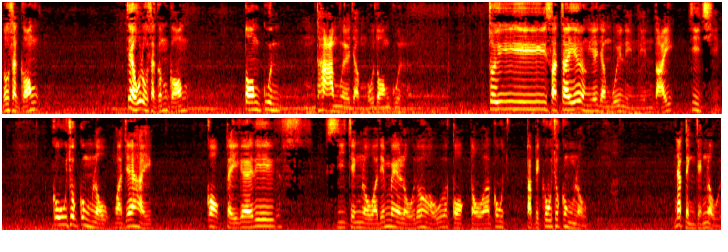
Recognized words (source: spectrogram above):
老實講。即係好老實咁講，當官唔貪嘅就唔好當官啦。最實際一樣嘢就每年年底之前，高速公路或者係各地嘅啲市政路或者咩路都好，國道啊高特別高速公路一定整路嘅。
